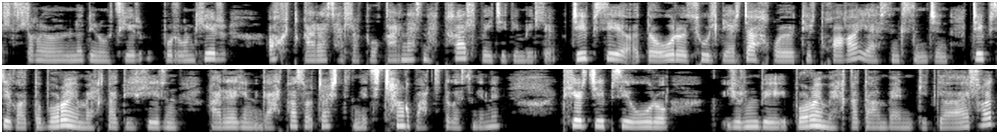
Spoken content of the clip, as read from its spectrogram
ярилцлагын юмнуудыг үзэхээр бүр үнэхээр огт гараас салгадгүй гарнаас натхаал байж идэм билээ. Жипси одоо өөрөө сүулт ярьж байгаа хгүй юу тэр тухайга яасан гэсэн чинь Жипсиг одоо буруу юм ярих гад ирэхээр нь гарыг ингээ атгаа сууж байгаа шүү дээ. Ингээд чанга баацдаг байсан гинэ. Тэгэхээр Жипси өөрөө ер нь би буруу юм ярих байгаа юм байна гэдгээ ойлгоод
